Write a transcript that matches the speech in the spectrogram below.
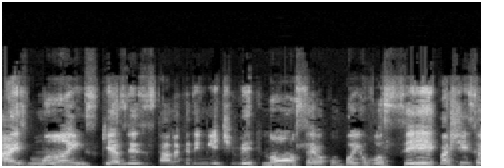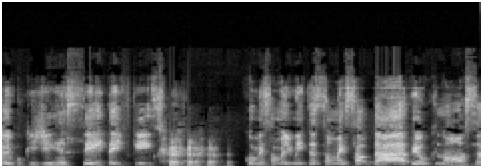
mais, mães que às vezes está na academia e te vê, nossa, eu acompanho você, baixei seu e-book de receita e fiquei começar uma alimentação mais saudável. Nossa,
